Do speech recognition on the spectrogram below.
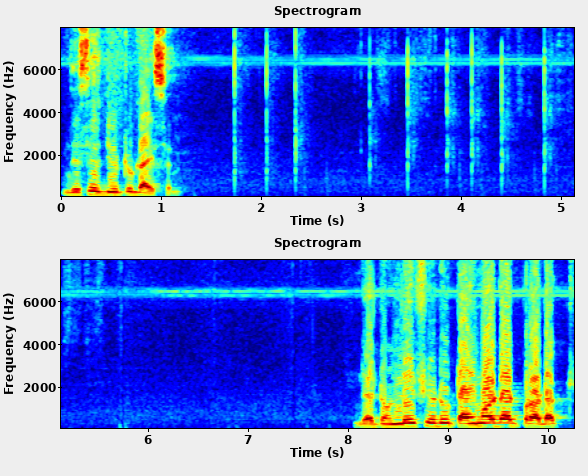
This is due to Dyson. That only if you do time ordered product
